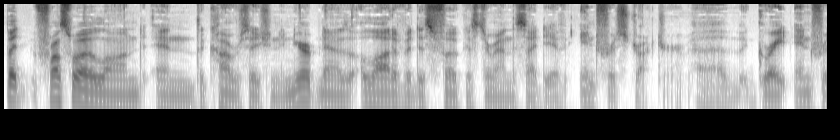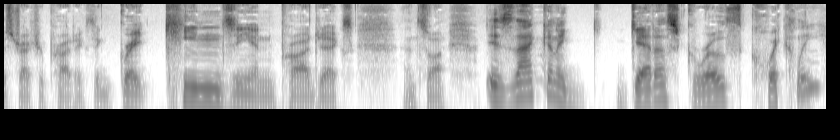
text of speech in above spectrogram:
But Francois Hollande and the conversation in Europe now, is a lot of it is focused around this idea of infrastructure, uh, great infrastructure projects, great Keynesian projects, and so on. Is that going to get us growth quickly?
